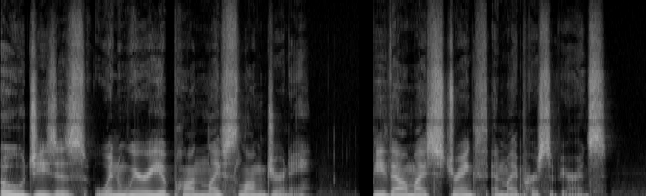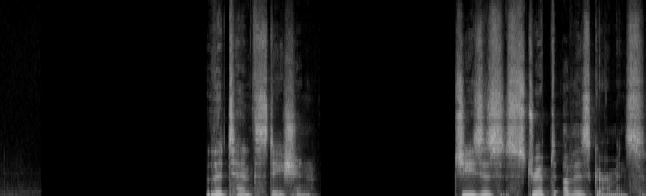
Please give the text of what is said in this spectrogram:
O Jesus, when weary upon life's long journey, be thou my strength and my perseverance. The tenth station Jesus stripped of his garments.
